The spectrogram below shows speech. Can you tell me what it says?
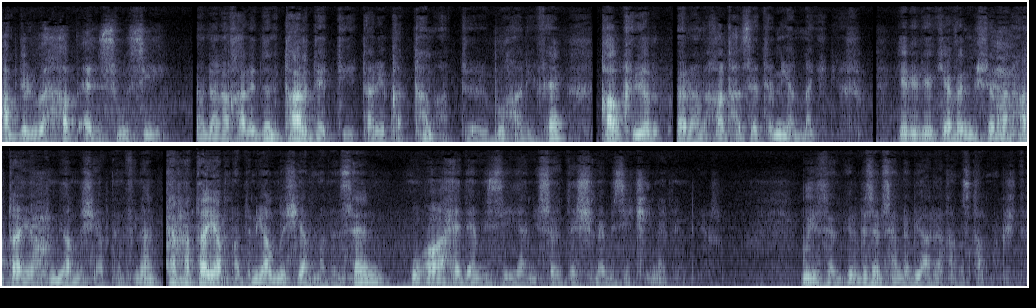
Abdülvehhab el-Susi Mevlana Halid'in tard ettiği, tarikattan attığı bu halife kalkıyor Mevlana Halid Hazretleri'nin yanına geliyor. Geliyor diyor ki efendim işte ben hata yaptım, yanlış yaptım filan. Sen hata yapmadın, yanlış yapmadın. Sen muahedemizi yani sözleşmemizi çiğnedin diyor. Bu yüzden diyor bizim seninle bir alakamız kalmamıştır.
